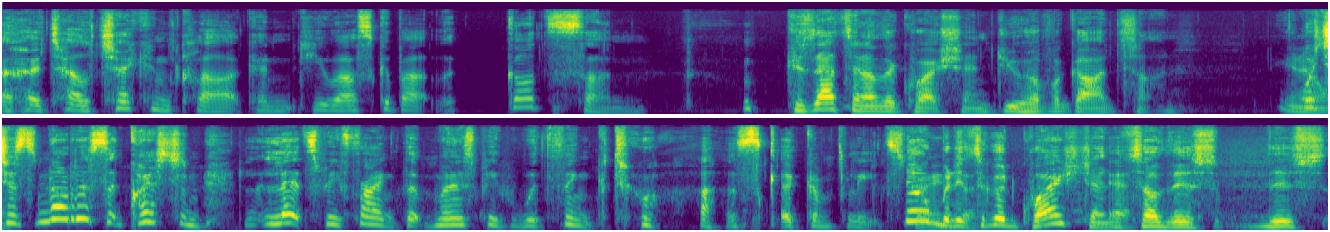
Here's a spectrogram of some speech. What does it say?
a hotel check-in clerk, and you ask about the godson. Because that's another question. Do you have a godson? You know? Which is not a question. Let's be frank, that most people would think to ask a complete stranger. No, but it's a good question. Yeah. So this, this,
